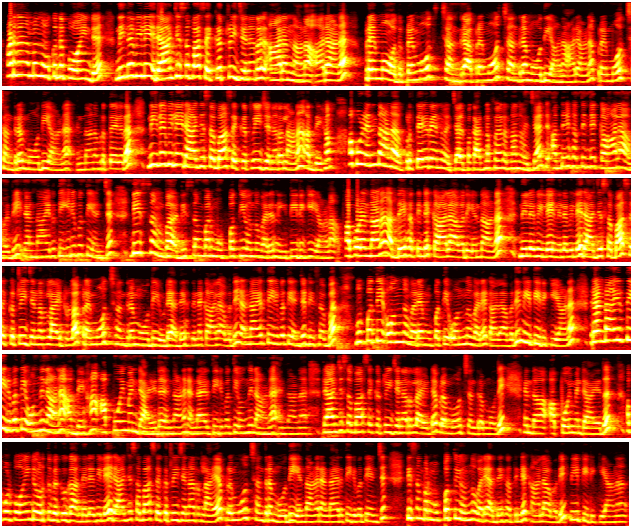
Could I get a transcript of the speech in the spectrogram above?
അടുത്ത നമ്മൾ നോക്കുന്ന പോയിന്റ് നിലവിലെ രാജ്യസഭാ സെക്രട്ടറി ജനറൽ ആരെന്നാണ്? ആരാണ്? പ്രമോദ് പ്രമോദ് ചന്ദ്ര പ്രമോദ് ചന്ദ്ര മോദിയാണ്. ആരാണ്? പ്രമോദ് ചന്ദ്ര മോദിയാണ്. എന്താണ് പ്രത്യേകത? നിലവിലെ രാജ്യസഭാ സെക്രട്ടറി ജനറൽ ആണ് അദ്ദേഹം. അപ്പോൾ എന്താണ് പ്രത്യേകത എന്ന് വെച്ചാൽ ഇപ്പൊ കറണ്ട് അഫയർ എന്താന്ന് വെച്ചാൽ അദ്ദേഹത്തിന്റെ കാലാവധി രണ്ടായിരത്തി ഇരുപത്തി അഞ്ച് ഡിസംബർ ഡിസംബർ മുപ്പത്തി ഒന്ന് വരെ നീട്ടിയിരിക്കുകയാണ്. അപ്പോൾ എന്താണ് അദ്ദേഹത്തിന്റെ കാലാവധി? എന്താണ് നിലവിലെ നിലവിലെ രാജ്യസഭാ സെക്രട്ടറി ജനറൽ ആയിട്ടുള്ള പ്രമോദ് ചന്ദ്ര മോദിയുടെ അദ്ദേഹത്തിന്റെ കാലാവധി രണ്ടായിരത്തി ഇരുപത്തി അഞ്ച് ഡിസംബർ മുപ്പത്തി ഒന്ന് വരെ മുപ്പത്തി ഒന്ന് വരെ കാലാവധി നീട്ടിയിരിക്കുകയാണ്. രണ്ടായിരത്തി ഇരുപത്തി ഒന്നിലാണ് അദ്ദേഹം അപ്പോയിൻമെന്റ് ആയത് എന്നാണ് രണ്ടായിരത്തി ഇരുപത്തി ഒന്നിലാണ് എന്താണ് രാജ്യസഭാ സെക്രട്ടറി ജനറൽ ആയിട്ട് പ്രമോദ് ചന്ദ്ര മോദി എന്താ അപ്പോയിൻമെന്റ് ആയത്. അപ്പോൾ പോയിന്റ് ഓർത്ത് വെക്കുക നിലവിലെ രാജ്യസഭാ സെക്രട്ടറി ജനറലായ പ്രമോദ് ചന്ദ്ര മോദി എന്താണ് രണ്ടായിരത്തി ഇരുപത്തി അഞ്ച് ഡിസംബർ മുപ്പത്തി ഒന്ന് വരെ അദ്ദേഹത്തിന്റെ കാലാവധി നീട്ടിയിരിക്കുകയാണ്.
